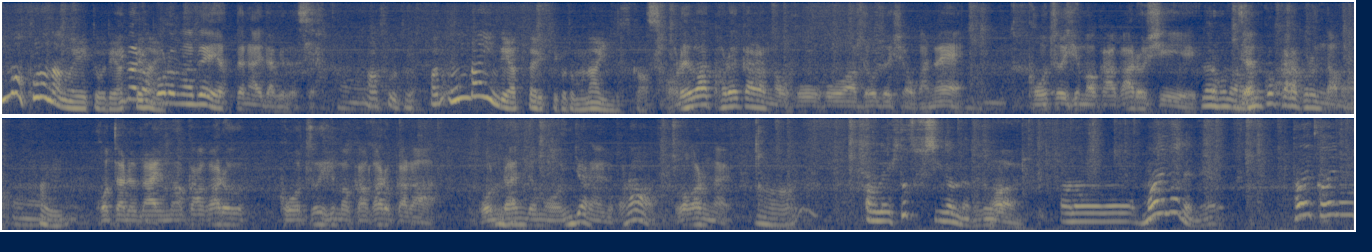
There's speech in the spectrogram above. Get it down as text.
今はコロナの影響でやってない今のコロナでやってないだけですよ。あそうですあのオンラインでやったりっていうこともないんですか？それはこれからの方法はどうでしょうかね。交通費もかかるし全国から来るんだもん、はい、ホテル代もかかる交通費もかかるからオンラインでもいいんじゃないのかな？分からない。あのね一つ不思議なんだけど、はい、あのー、前までね大会の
